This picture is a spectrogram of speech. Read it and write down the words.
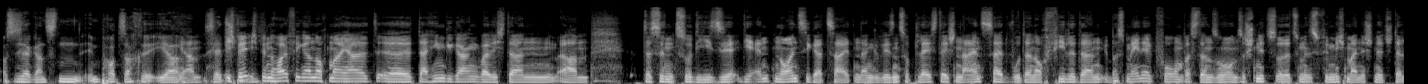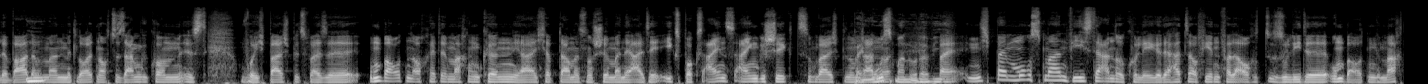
aus dieser ganzen Importsache eher Ja, ich bin, selbstständig. ich bin häufiger noch mal halt äh, dahin gegangen, weil ich dann ähm, das sind so die End-90er Zeiten dann gewesen zur PlayStation 1 Zeit, wo dann auch viele dann übers Maniac Forum, was dann so unsere Schnitt oder zumindest für mich meine Schnittstelle war, Mhm. da man mit Leuten auch zusammengekommen ist, wo ich beispielsweise Umbauten auch hätte machen können. Ja, ich habe damals noch schön meine alte Xbox 1 eingeschickt zum Beispiel. um Bei dann- Moosmann oder wie? Bei, nicht beim Moosmann, wie hieß der andere Kollege? Der hatte auf jeden Fall auch solide Umbauten gemacht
